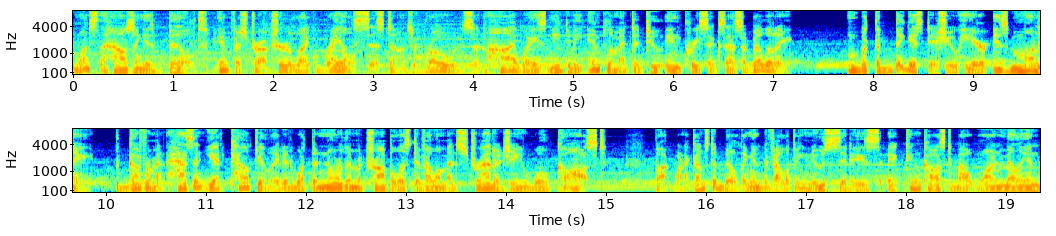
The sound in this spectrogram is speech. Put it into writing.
Once the housing is built, infrastructure like rail systems, roads, and highways need to be implemented to increase accessibility. But the biggest issue here is money. The government hasn't yet calculated what the Northern Metropolis Development Strategy will cost. But when it comes to building and developing new cities, it can cost about $1 million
